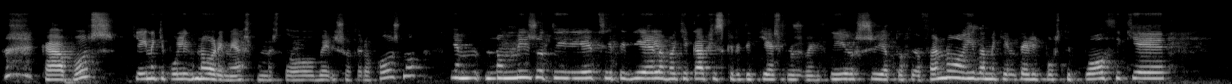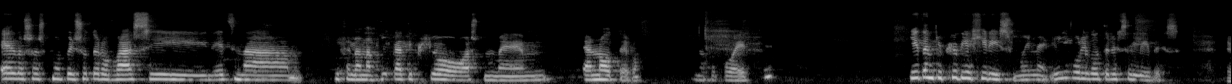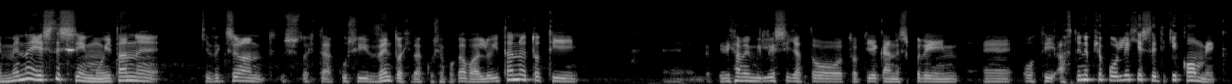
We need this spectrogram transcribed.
κάπως. Και είναι και πολύ γνώριμη, ας πούμε, στο περισσότερο κόσμο. Και νομίζω ότι έτσι, επειδή έλαβα και κάποιες κριτικές προς βελτίωση από το Θεοφανό, είδαμε και εν τέλει πώς τυπώθηκε, έδωσα, ας πούμε, περισσότερο βάση έτσι, να ήθελα να βγει κάτι πιο, ας πούμε, ανώτερο, να το πω έτσι. Και ήταν και πιο διαχειρίσιμο, είναι λίγο λιγότερες σελίδες. Εμένα η αίσθησή μου ήταν, και δεν ξέρω αν το έχετε ακούσει ή δεν το έχετε ακούσει από κάπου αλλού, ήταν το ότι, ε, επειδή είχαμε μιλήσει για το, το τι έκανες πριν, ε, ότι αυτό είναι πιο πολύ έχει αισθητική κόμικ.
